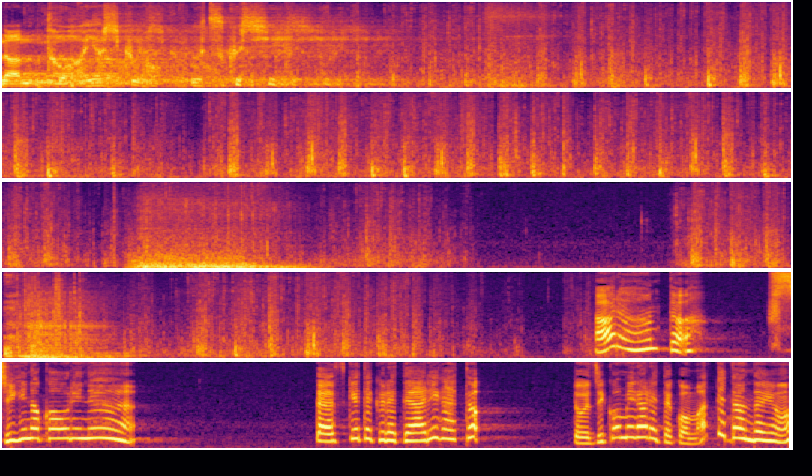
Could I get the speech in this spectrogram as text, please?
なんと怪しくも美しいあらあんた不思議な香りね助けてくれてありがとう。閉じ込められて困ってたんだよ。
